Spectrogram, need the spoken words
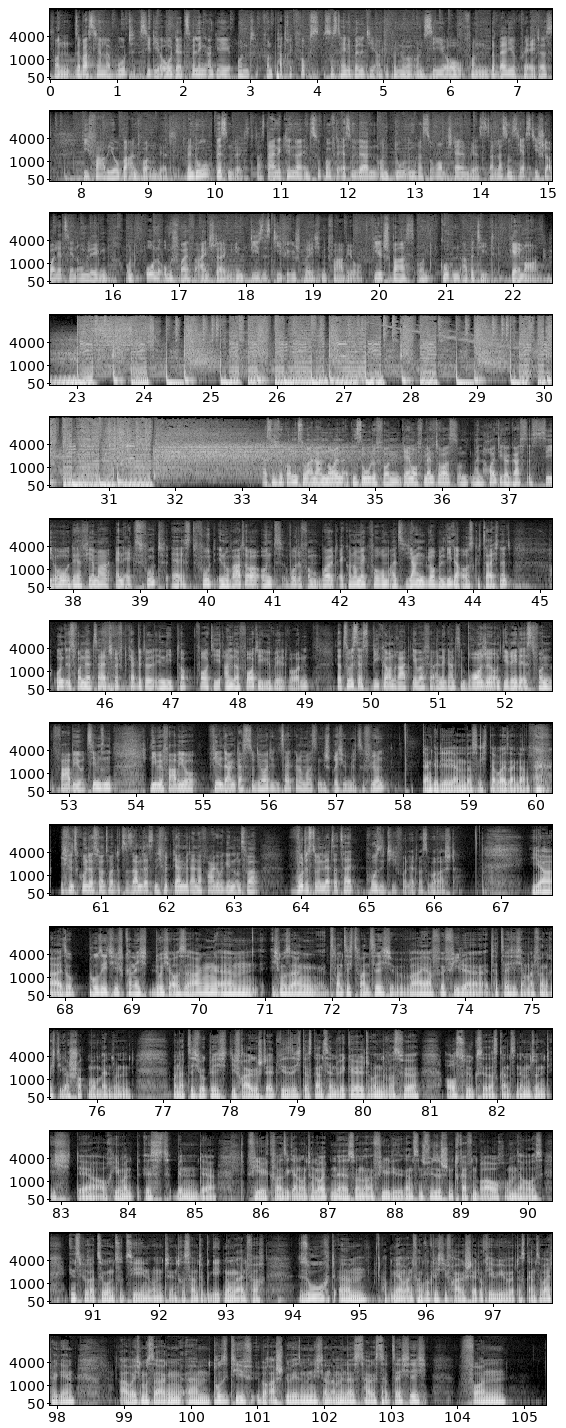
von Sebastian Labut, CDO der Zwilling AG und von Patrick Fuchs, Sustainability Entrepreneur und CEO von The Value Creators, die Fabio beantworten wird. Wenn du wissen willst, was deine Kinder in Zukunft essen werden und du im Restaurant bestellen wirst, dann lass uns jetzt die Schlabberlätzchen umlegen und ohne Umschweife einsteigen in dieses tiefe Gespräch mit Fabio. Viel Spaß und guten Appetit. Game on! Herzlich willkommen zu einer neuen Episode von Game of Mentors und mein heutiger Gast ist CEO der Firma NX Food. Er ist Food Innovator und wurde vom World Economic Forum als Young Global Leader ausgezeichnet und ist von der Zeitschrift Capital in die Top 40 Under 40 gewählt worden. Dazu ist er Speaker und Ratgeber für eine ganze Branche und die Rede ist von Fabio Zimsen. Liebe Fabio, vielen Dank, dass du dir heute die Zeit genommen hast, ein Gespräch mit mir zu führen. Danke dir, Jan, dass ich dabei sein darf. Ich finde es cool, dass wir uns heute zusammensetzen. Ich würde gerne mit einer Frage beginnen und zwar, wurdest du in letzter Zeit positiv von etwas überrascht? Ja, also positiv kann ich durchaus sagen. Ähm, ich muss sagen, 2020 war ja für viele tatsächlich am Anfang ein richtiger Schockmoment und man hat sich wirklich die Frage gestellt, wie sich das Ganze entwickelt und was für Auswüchse das Ganze nimmt. Und ich, der auch jemand ist, bin, der viel quasi gerne unter Leuten ist und viel diese ganzen physischen Treffen braucht, um daraus Inspiration zu ziehen und interessante Begegnungen einfach sucht, ähm, habe mir am Anfang wirklich die Frage gestellt, okay, wie wird das Ganze weitergehen? Aber ich muss sagen, ähm, positiv überrascht gewesen bin ich dann am Ende des Tages tatsächlich von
